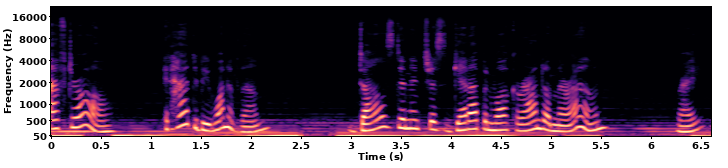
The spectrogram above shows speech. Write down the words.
After all, it had to be one of them. Dolls didn't just get up and walk around on their own, right?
